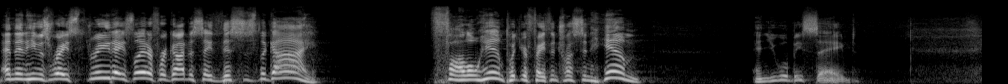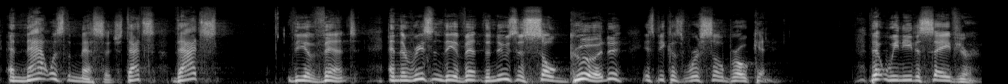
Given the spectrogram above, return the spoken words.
And then he was raised three days later for God to say, This is the guy. Follow him. Put your faith and trust in him, and you will be saved. And that was the message. That's, that's the event. And the reason the event, the news is so good is because we're so broken that we need a Savior.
